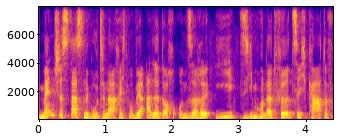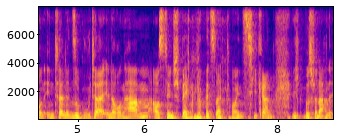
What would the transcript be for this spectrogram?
Mensch, ist das eine gute Nachricht, wo wir alle doch unsere i740-Karte von Intel in so guter Erinnerung haben aus den späten 1990ern. Ich muss schon lachen,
